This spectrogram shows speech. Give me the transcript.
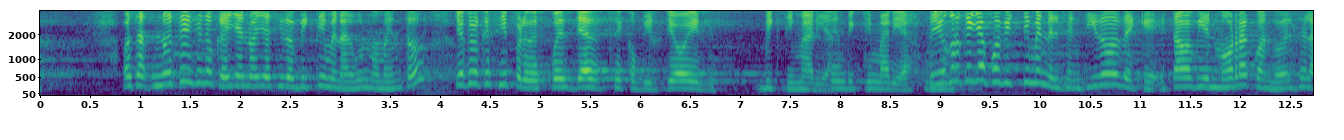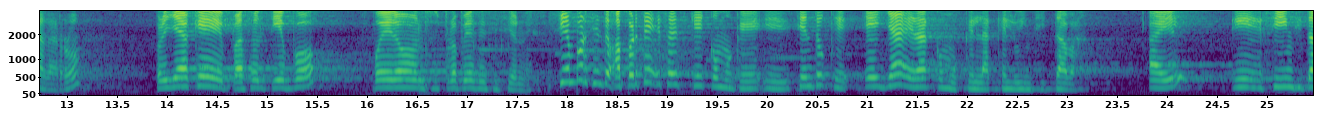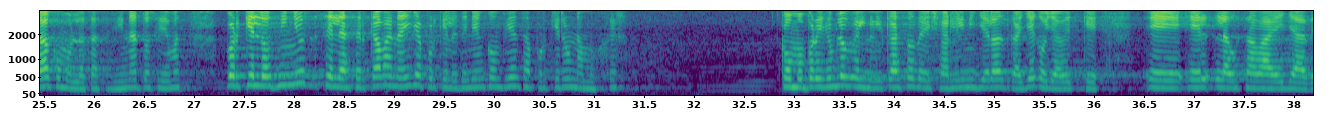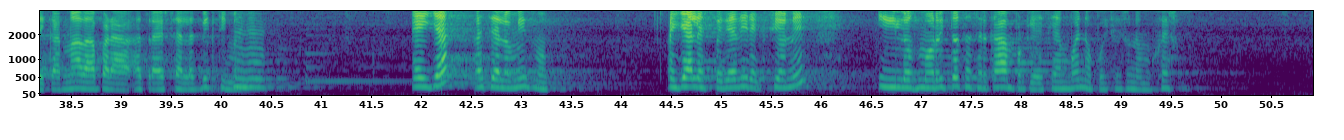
O sea, no estoy diciendo que ella no haya sido víctima en algún momento, Yo creo que sí, pero después ya se convirtió en, victimaria. en victimaria. O sea, yo creo que ella fue víctima en el sentido de que estaba bien morra cuando él se la agarró. Pero ya que pasó el tiempo, fueron sus propias decisiones. 100%, aparte, ¿sabes qué? Como que eh, siento que ella era como que la que lo incitaba. ¿A él? Eh, sí, incitaba como los asesinatos y demás. Porque los niños se le acercaban a ella porque le tenían confianza, porque era una mujer. Como por ejemplo en el caso de Charlene y Gerald Gallego, ya ves que eh, él la usaba a ella de carnada para atraerse a las víctimas. Ella hacía lo mismo. Ella les pedía direcciones y los morritos se acercaban porque decían, bueno, pues es una mujer.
